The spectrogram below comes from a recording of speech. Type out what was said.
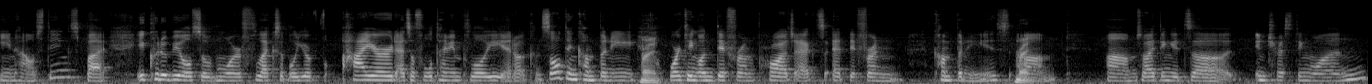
in-house things, but it could be also more flexible. You're f- hired as a full-time employee at a consulting company, Right. working on different projects at different companies. Right. Um, um, so I think it's a interesting one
